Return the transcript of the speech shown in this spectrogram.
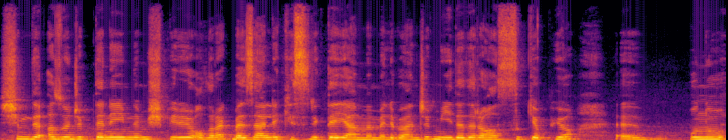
Şimdi az önce deneyimlemiş biri olarak bezelye kesinlikle yenmemeli bence. Midede rahatsızlık yapıyor. Ee, bunu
